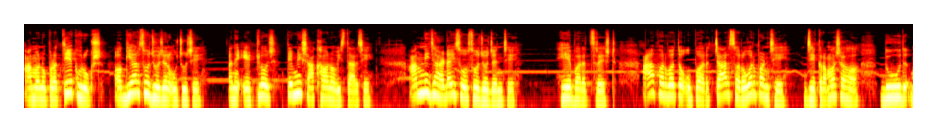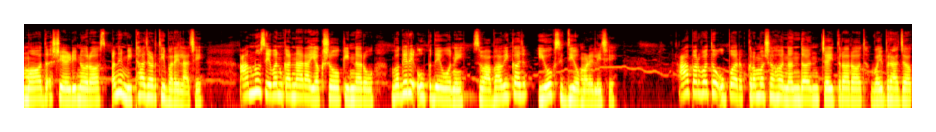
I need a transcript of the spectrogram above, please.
આમાંનું પ્રત્યેક વૃક્ષ અગિયારસો જોજન ઊંચું છે અને એટલો જ તેમની શાખાઓનો વિસ્તાર છે. આમની જાડાઈ સો સો જોજન છે. હે ભરત શ્રેષ્ઠ! આ પર્વતો ઉપર ચાર સરોવર પણ છે, જે ક્રમશઃ દૂધ, મધ, શેરડીનો રસ અને મીઠા જળથી ભરેલા છે. આમનું સેવન કરનારા યક્ષો, કિન્નરો વગેરે ઉપદેવોને સ્વાભાવિક જ યોગ સિદ્ધિઓ મળેલી છે. આ પર્વતો ઉપર ક્રમશઃ નંદન, ચૈત્રરથ, વૈભ્રાજક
